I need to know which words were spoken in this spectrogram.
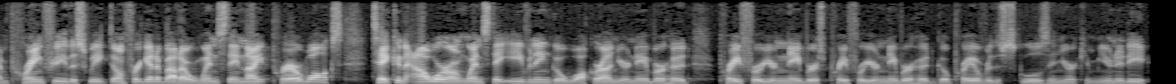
I'm praying for you this week. Don't forget about our Wednesday night prayer walks. Take an hour on Wednesday evening, go walk around your neighborhood, pray for your neighbors, pray for your neighborhood, go pray over the schools in your community.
